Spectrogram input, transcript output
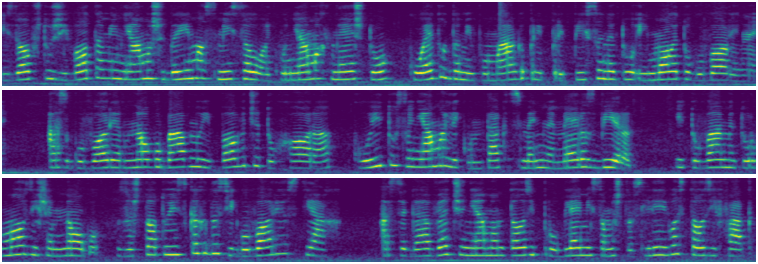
Изобщо живота ми нямаше да има смисъл, ако нямах нещо, което да ми помага при приписането и моето говорене. Аз говоря много бавно и повечето хора, които са нямали контакт с мен, не ме разбират. И това ме тормозише много, защото исках да си говоря с тях. А сега вече нямам този проблем и съм щастлива с този факт,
